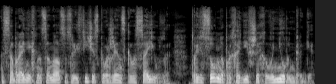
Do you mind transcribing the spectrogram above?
на собраниях Национал-социалистического женского союза, традиционно проходивших в Нюрнберге.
